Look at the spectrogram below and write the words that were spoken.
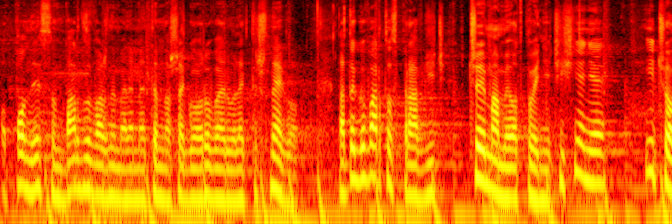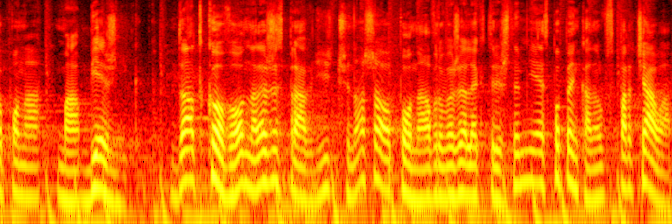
Opony są bardzo ważnym elementem naszego roweru elektrycznego, dlatego warto sprawdzić, czy mamy odpowiednie ciśnienie i czy opona ma bieżnik. Dodatkowo należy sprawdzić, czy nasza opona w rowerze elektrycznym nie jest popękana lub sparciała.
